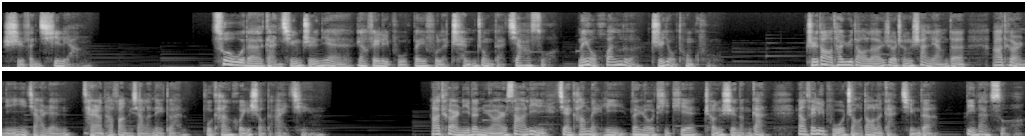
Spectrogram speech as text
十分凄凉。错误的感情执念让菲利普背负了沉重的枷锁，没有欢乐，只有痛苦。直到他遇到了热诚善良的阿特尔尼一家人，才让他放下了那段不堪回首的爱情。阿特尔尼的女儿萨莉健康美丽、温柔体贴、诚实能干，让菲利普找到了感情的避难所。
